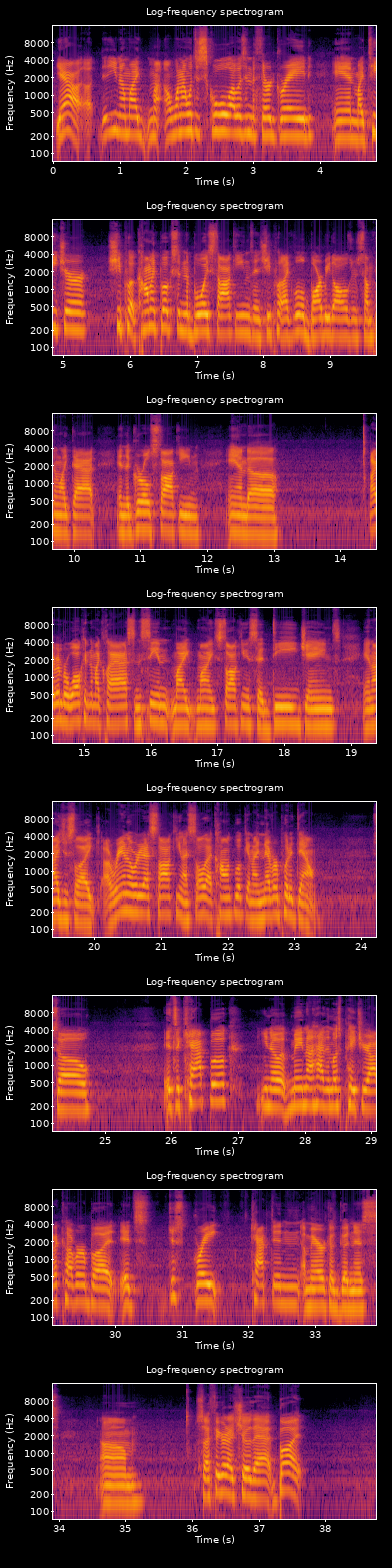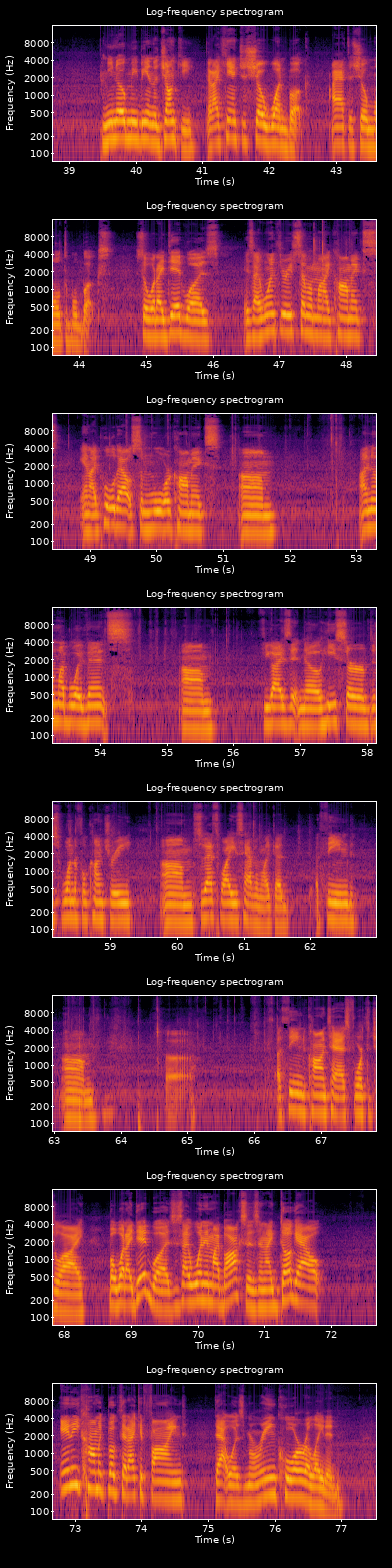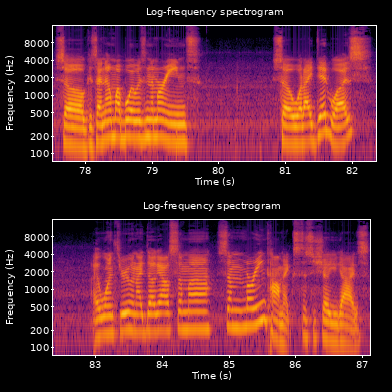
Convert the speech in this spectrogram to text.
yeah, uh, you know, my, my uh, when I went to school, I was in the third grade, and my teacher she put comic books in the boys' stockings, and she put like little Barbie dolls or something like that in the girls' stocking, and uh, I remember walking into my class and seeing my my stocking said D James, and I just like I ran over to that stocking. I saw that comic book, and I never put it down. So it's a cap book. You know, it may not have the most patriotic cover, but it's just great Captain America goodness. Um, so I figured I'd show that, but you know me being the junkie that I can't just show one book. I have to show multiple books. So what I did was, is I went through some of my comics, and I pulled out some more comics. Um, I know my boy Vince. Um, if you guys didn't know, he served this wonderful country. Um, so that's why he's having like a, a themed, um, uh, a themed contest, 4th of July. But what I did was, is I went in my boxes and I dug out any comic book that I could find that was Marine Corps related. So, because I know my boy was in the Marines. So what I did was, I went through and I dug out some uh, some Marine comics just to show you guys.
